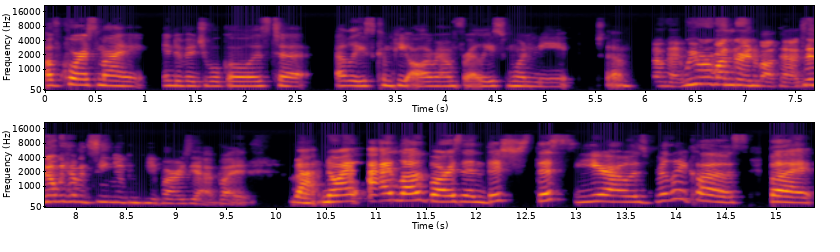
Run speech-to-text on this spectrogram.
Of course, my individual goal is to at least compete all around for at least one meet. So okay, we were wondering about that because I know we haven't seen you compete bars yet, but yeah, no, I I love bars, and this this year I was really close, but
